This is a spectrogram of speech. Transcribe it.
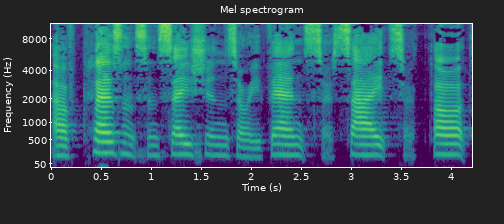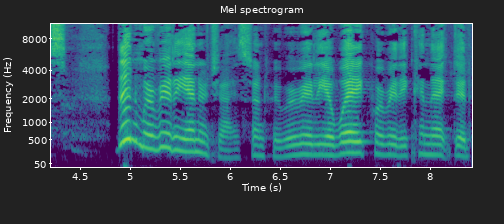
of pleasant sensations or events or sights or thoughts then we're really energized, aren't we? We're really awake, we're really connected.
